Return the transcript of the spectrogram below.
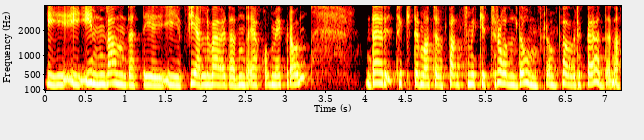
i, i inlandet, i, i fjällvärlden där jag kom ifrån, där tyckte man att det fanns så mycket trolldom från förfäderna.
